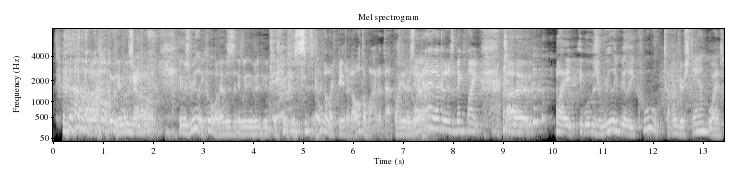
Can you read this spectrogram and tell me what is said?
it was uh, it was really cool. It was it was, it was, it was, it was kind of like being at Altamont at that point. It was like, hey, look, there's a big fight. Uh, but it was really really cool to understand was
